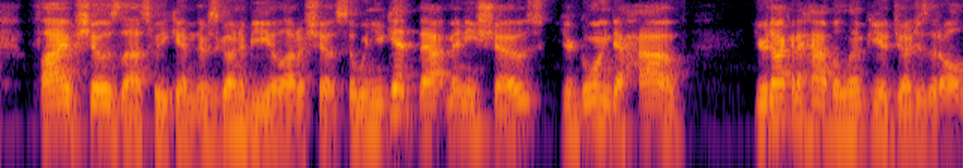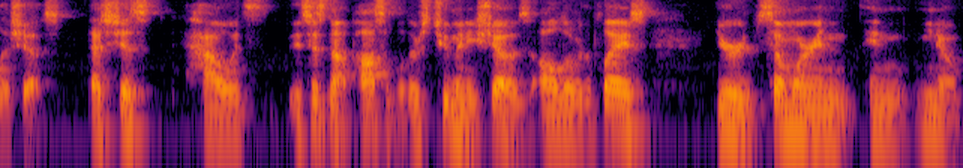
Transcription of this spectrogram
five shows last weekend there's going to be a lot of shows. So when you get that many shows you're going to have you're not going to have olympia judges at all the shows. That's just how it's it's just not possible. There's too many shows all over the place. You're somewhere in in you know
